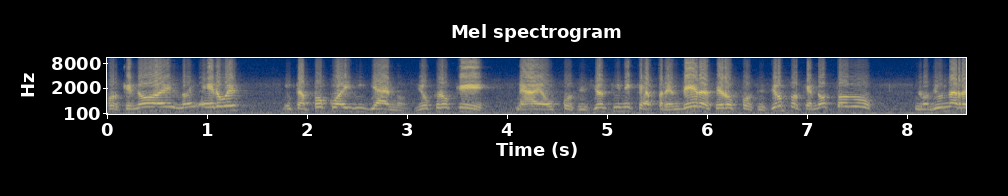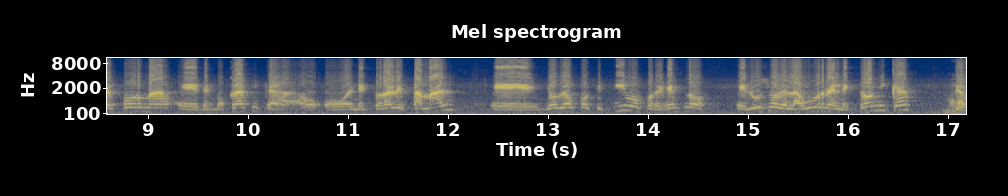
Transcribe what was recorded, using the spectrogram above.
porque no hay, no hay héroes ni tampoco hay villanos. Yo creo que la oposición tiene que aprender a hacer oposición porque no todo lo de una reforma eh, democrática o, o electoral está mal. Eh, yo veo positivo, por ejemplo, el uso de la urna electrónica. Veo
